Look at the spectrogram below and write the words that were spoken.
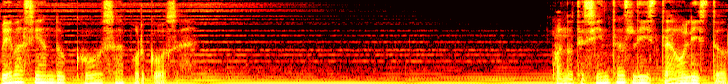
ve vaciando cosa por cosa. Cuando te sientas lista o listo,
